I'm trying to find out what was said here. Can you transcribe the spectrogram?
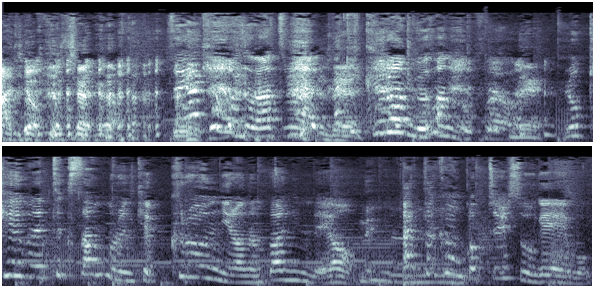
아니요 그렇지 않아요. 생각해보진 않았지만 네. 딱히 그런 묘사는 없어요. 네. 로케이븐의 특산물은 캡크룬이라는 빵인데요. 네. 딱딱한 껍질 속에 뭐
